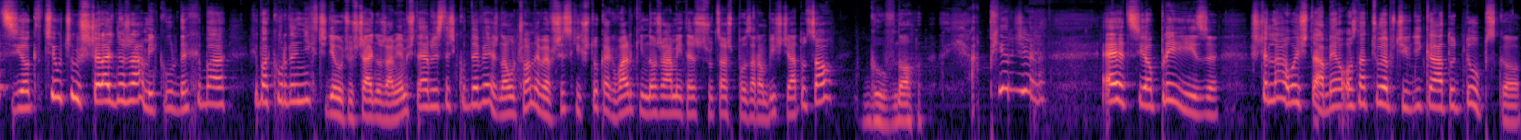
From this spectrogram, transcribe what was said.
Ezio, kto cię uczył strzelać nożami, kurde? Chyba... Chyba, kurde, nikt ci nie uczył strzelać nożami. Ja myślałem, że jesteś, kurde, wiesz, nauczony we wszystkich sztukach walki nożami, też rzucasz po zarąbiście, a tu co? Gówno. Ja pierdzielę. Ezio, please. Strzelałeś tam, ja oznaczyłem przeciwnika, a tu dupsko.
